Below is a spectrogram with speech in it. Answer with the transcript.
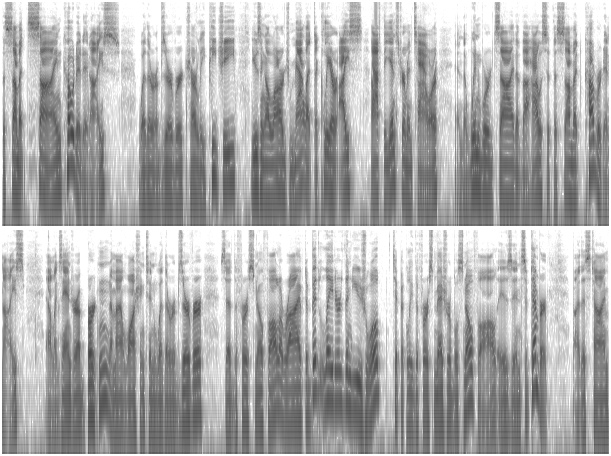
the summit sign coated in ice. Weather observer Charlie Peachey using a large mallet to clear ice off the instrument tower and the windward side of the house at the summit covered in ice. Alexandra Burton, a Mount Washington weather observer, said the first snowfall arrived a bit later than usual. Typically, the first measurable snowfall is in September. By this time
